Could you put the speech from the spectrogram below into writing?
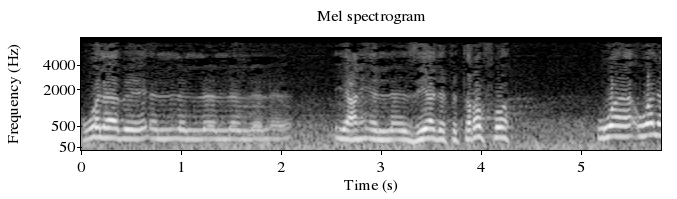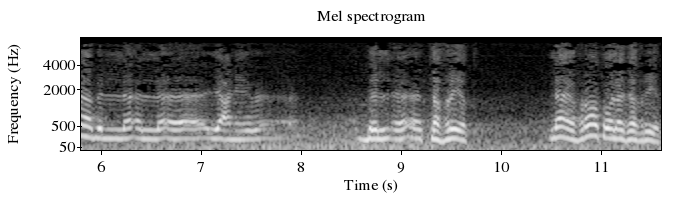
ولا بال يعني زيادة الترفه ولا بال يعني بالتفريط. لا إفراط ولا تفريط.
